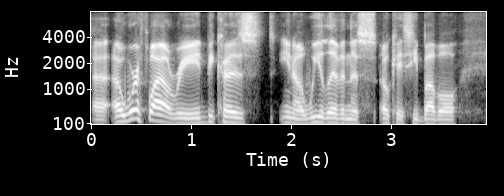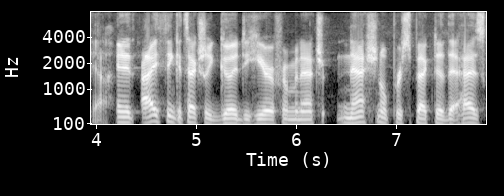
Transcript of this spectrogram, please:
a a worthwhile read because you know we live in this okc bubble. Yeah. and it, i think it's actually good to hear from a nat- national perspective that has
